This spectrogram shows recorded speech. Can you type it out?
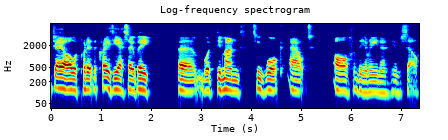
JR would put it, the crazy SOB uh, would demand to walk out of the arena himself.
